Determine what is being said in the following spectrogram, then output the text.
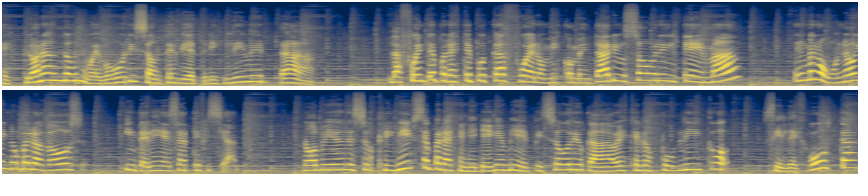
Explorando nuevos horizontes, Beatriz Libertad. La fuente para este podcast fueron mis comentarios sobre el tema número uno y número dos, inteligencia artificial. No olviden de suscribirse para que le llegue mi episodio cada vez que los publico si les gusta,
